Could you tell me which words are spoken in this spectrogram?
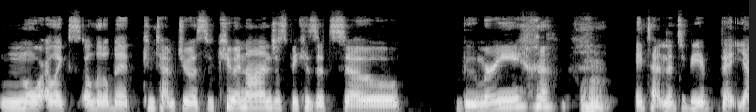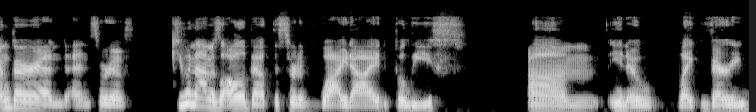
more like a little bit contemptuous of QAnon just because it's so boomery. mm-hmm. They tended to be a bit younger and and sort of QAnon is all about this sort of wide-eyed belief. Um, you know, like very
